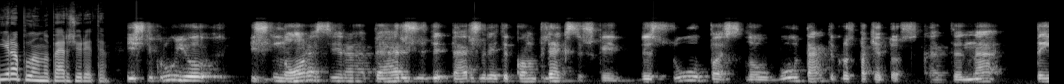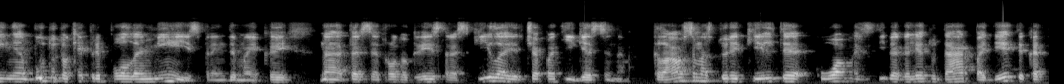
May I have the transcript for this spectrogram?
yra planų peržiūrėti. Iš tikrųjų, noras yra peržiūrėti, peržiūrėti kompleksiškai visų paslaugų tam tikrus paketus, kad, na, tai nebūtų tokie pripuolamieji sprendimai, kai, na, tarsi atrodo gaisras kyla ir čia pat jį gesinama klausimas turi kilti, kuo valstybė galėtų dar padėti, kad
